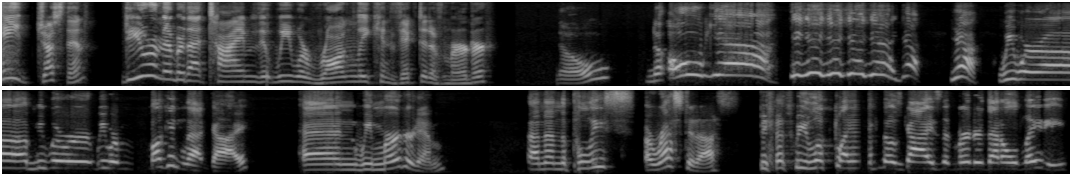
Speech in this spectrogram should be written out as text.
Hey, Justin, do you remember that time that we were wrongly convicted of murder? No, no. Oh yeah, yeah, yeah, yeah, yeah, yeah, yeah, yeah. We were uh, we were we were mugging that guy, and we murdered him, and then the police arrested us because we looked like those guys that murdered that old lady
